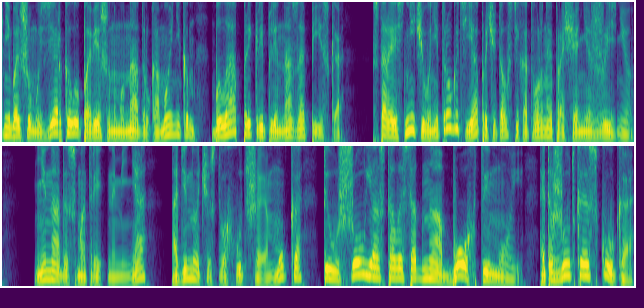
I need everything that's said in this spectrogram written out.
К небольшому зеркалу, повешенному над рукомойником, была прикреплена записка. Стараясь ничего не трогать, я прочитал стихотворное прощание с жизнью – не надо смотреть на меня. Одиночество — худшая мука. Ты ушел, я осталась одна. Бог ты мой! Это жуткая скука.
